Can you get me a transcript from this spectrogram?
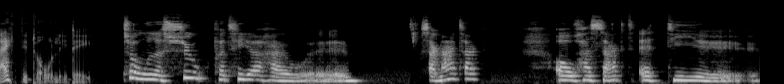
rigtig dårlig idé. To ud af syv partier har jo øh, sagt nej tak, og har sagt, at de øh,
